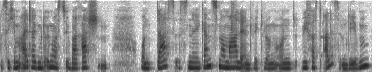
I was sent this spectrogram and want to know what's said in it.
sich im Alltag mit irgendwas zu überraschen. Und das ist eine ganz normale Entwicklung. Und wie fast alles im Leben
